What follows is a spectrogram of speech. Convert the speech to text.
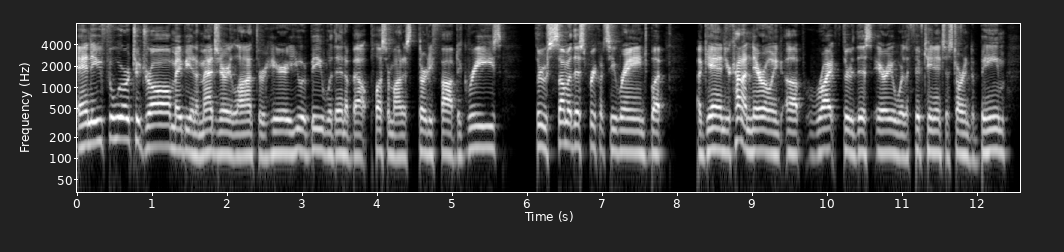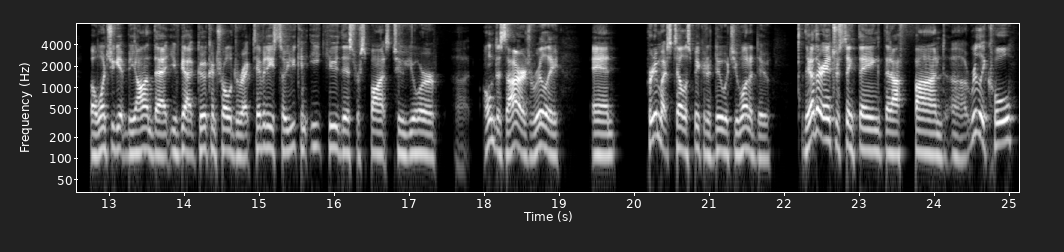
And if we were to draw maybe an imaginary line through here, you would be within about plus or minus 35 degrees through some of this frequency range. But again, you're kind of narrowing up right through this area where the 15 inch is starting to beam. But once you get beyond that, you've got good control directivity. So you can EQ this response to your uh, own desires, really. And pretty much tell the speaker to do what you want to do. The other interesting thing that I find uh, really cool,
